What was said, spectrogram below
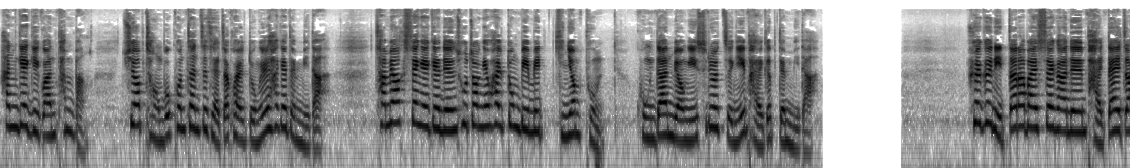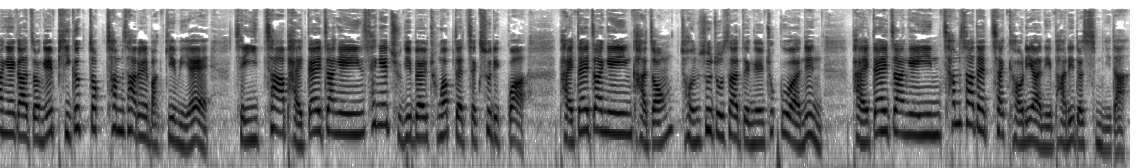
1개 기관 탐방, 취업 정보 콘텐츠 제작 활동을 하게 됩니다. 참여 학생에게는 소정의 활동비 및 기념품, 공단 명의 수료증이 발급됩니다. 최근 잇따라 발생하는 발달장애 가정의 비극적 참사를 막기 위해 제2차 발달장애인 생애 주기별 종합대책 수립과 발달장애인 가정 전수조사 등을 촉구하는 발달장애인 참사대책 결의안이 발의됐습니다.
